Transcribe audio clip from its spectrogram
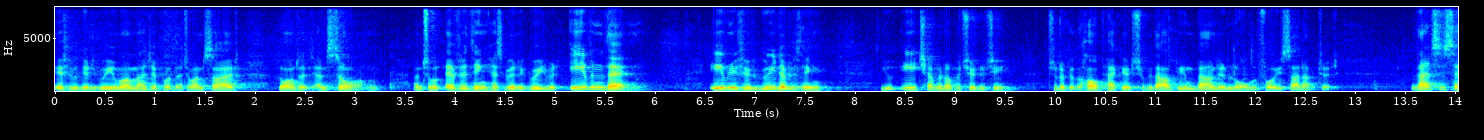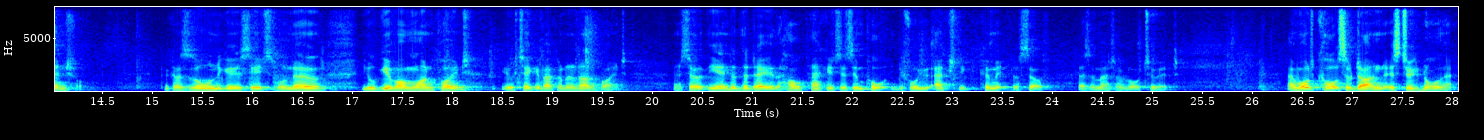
If we could agree one matter, put that to one side, go on to it, and so on, until everything has been agreed. But even then, even if you've agreed everything, you each have an opportunity to look at the whole package without being bound in law before you sign up to it. But that's essential, because as all negotiators will know, you'll give on one point, you'll take it back on another point. And so at the end of the day, the whole package is important before you actually commit yourself as a matter of law to it. And what courts have done is to ignore that.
